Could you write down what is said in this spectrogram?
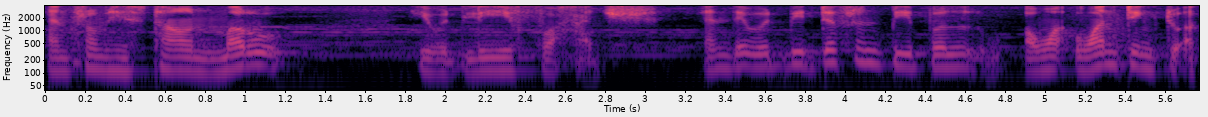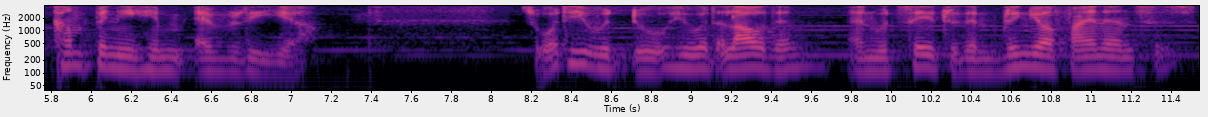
and from his town Maru, he would leave for Hajj. And there would be different people wanting to accompany him every year. So, what he would do, he would allow them and would say to them, Bring your finances.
